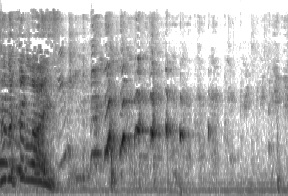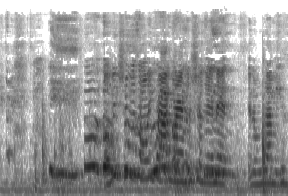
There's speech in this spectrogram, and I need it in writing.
to the good life. Oh 25 grams of sugar in that in them gummies.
